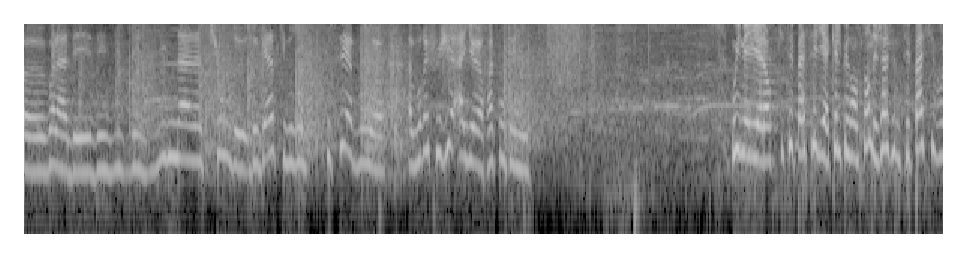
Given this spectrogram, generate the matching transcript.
euh, voilà, des, inhalations de, gaz qui vous ont poussé à vous, euh, à vous réfugier ailleurs. Racontez-nous. Oui Nelly, alors ce qui s'est passé il y a quelques instants, déjà je ne sais pas si vous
